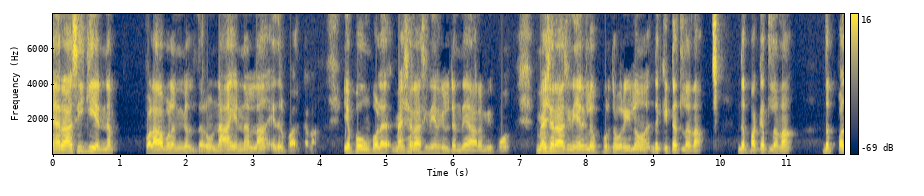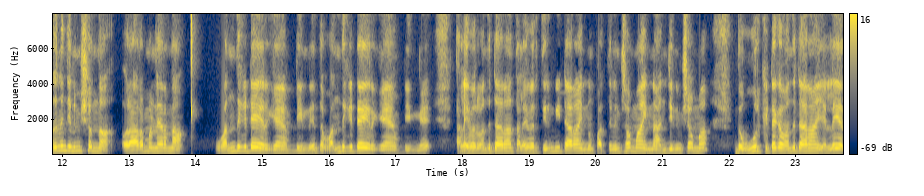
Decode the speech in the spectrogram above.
என் ராசிக்கு என்ன பலாபலன்கள் தரும் நான் என்னெல்லாம் எதிர்பார்க்கலாம்? எப்பவும் போல மேஷராசி நேர்கள்ட்ட இருந்தே ஆரம்பிப்போம். மேஷராசி நேர்களை பொறுத்தவரையிலும் இந்த கிட்டத்துல தான் இந்த பக்கத்துல தான் இந்த பதினஞ்சு நிமிஷம் தான் ஒரு அரை மணி நேரம் தான் வந்துகிட்டே இருக்கேன் அப்படின்னு இந்த வந்துகிட்டே இருக்கேன் அப்படின்னு தலைவர் வந்துட்டாராம் தலைவர் திரும்பிட்டாராம் இன்னும் பத்து நிமிஷமா இன்னும் அஞ்சு நிமிஷமா இந்த ஊர் கிட்டக்க வந்துட்டாராம் எல்லையை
